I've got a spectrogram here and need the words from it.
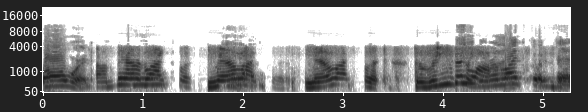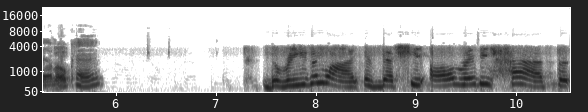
forward. Uh, Mayor Lightfoot. Mayor Lightfoot. Mayor Lightfoot. The reason so why. You're a Lightfoot fan, okay. The reason why is that she already has the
